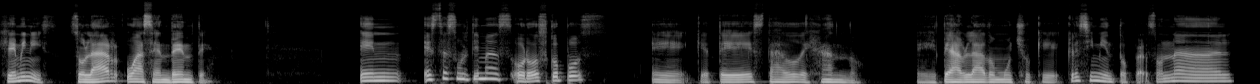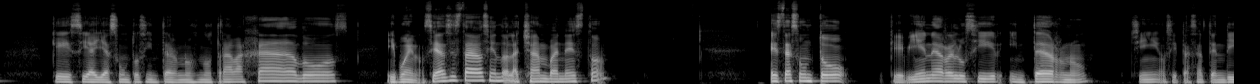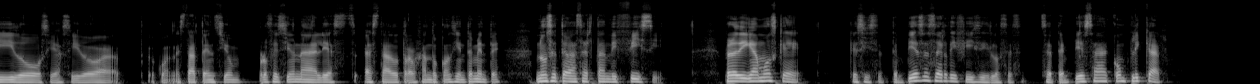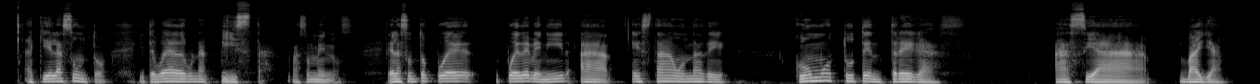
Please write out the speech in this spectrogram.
Géminis, solar o ascendente. En estas últimas horóscopos eh, que te he estado dejando, eh, te he hablado mucho que crecimiento personal, que si hay asuntos internos no trabajados. Y bueno, si has estado haciendo la chamba en esto, este asunto que viene a relucir interno, ¿sí? O si te has atendido, o si has ido con esta atención profesional y has, estado trabajando conscientemente, no se te va a hacer tan difícil. Pero digamos que, que si se te empieza a hacer difícil o se, se te empieza a complicar, aquí el asunto, y te voy a dar una pista, más o menos, el asunto puede, puede venir a esta onda de cómo tú te entregas hacia, vaya,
